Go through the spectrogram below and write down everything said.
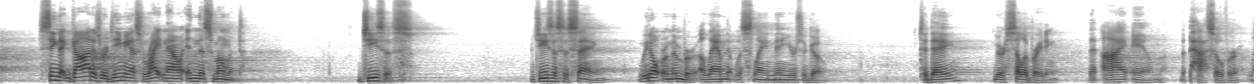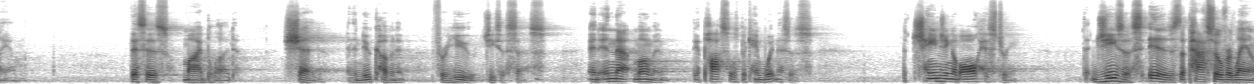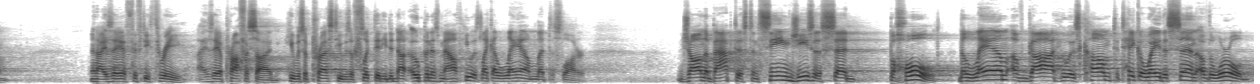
seeing that God is redeeming us right now in this moment. Jesus, Jesus is saying, we don't remember a lamb that was slain many years ago. Today, we are celebrating that I am the Passover lamb. This is my blood shed in the new covenant for you, Jesus says. And in that moment, the apostles became witnesses. The changing of all history, that Jesus is the Passover lamb. In Isaiah 53, Isaiah prophesied, He was oppressed, He was afflicted, He did not open His mouth, He was like a lamb led to slaughter. John the Baptist, and seeing Jesus, said, Behold, the Lamb of God who has come to take away the sin of the world.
